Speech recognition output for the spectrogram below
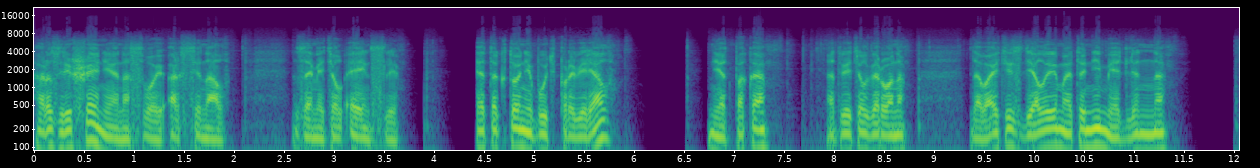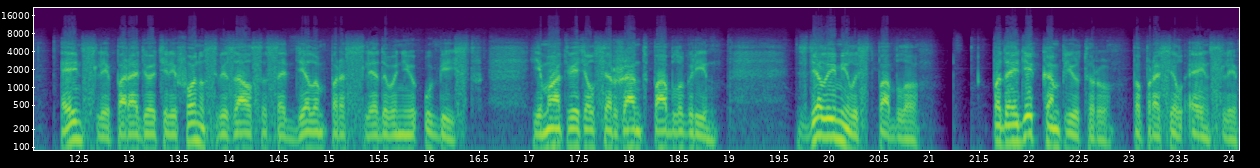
разрешение на свой арсенал?» — заметил Эйнсли. «Это кто-нибудь проверял?» «Нет пока», — ответил Верона. «Давайте сделаем это немедленно». Эйнсли по радиотелефону связался с отделом по расследованию убийств. Ему ответил сержант Пабло Грин. «Сделай милость, Пабло. Подойди к компьютеру», — попросил Эйнсли.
